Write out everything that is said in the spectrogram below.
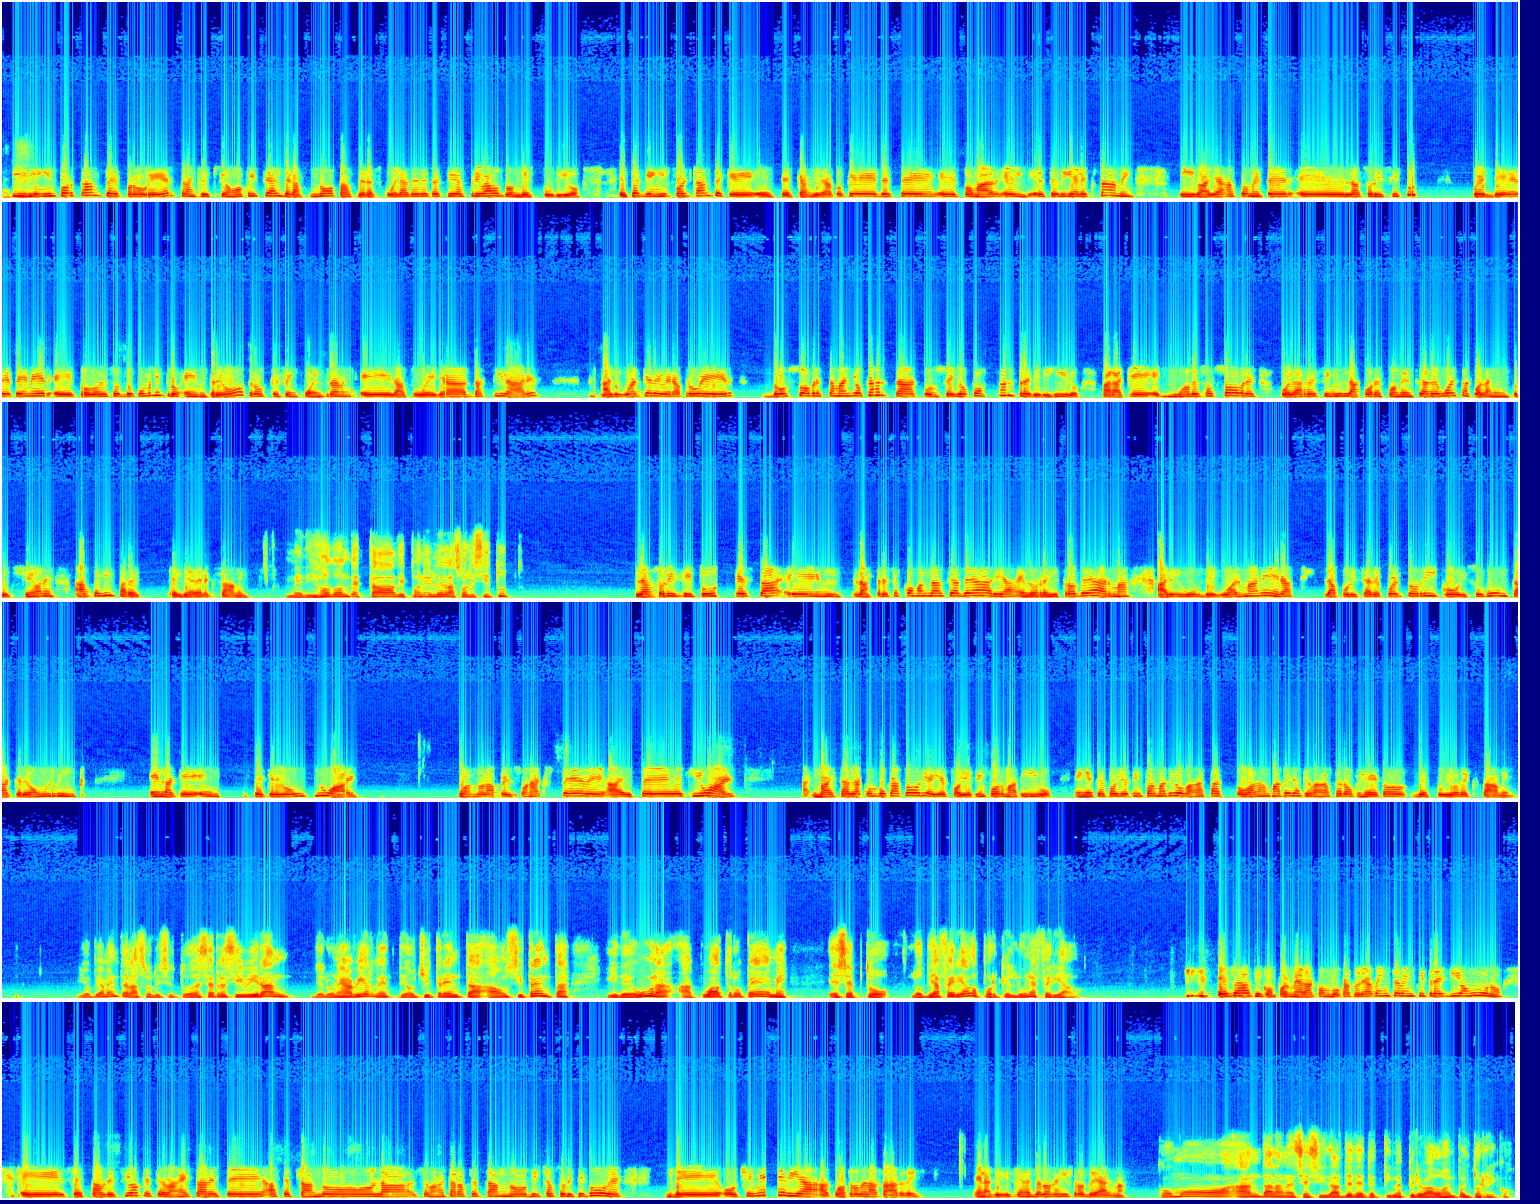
Y bien importante, proveer transcripción oficial de las notas de la Escuela de Detectives Privados donde estudió. Eso es bien importante que este, el candidato que desee eh, tomar el, ese día el examen y vaya a someter eh, la solicitud, pues debe de tener eh, todos esos documentos, entre otros que se encuentran las huellas dactilares, al igual que deberá proveer dos sobres tamaño carta con sello postal predirigido para que en uno de esos sobres pueda recibir la correspondencia de vuelta con las instrucciones a seguir para el, día del examen. ¿Me dijo dónde está disponible la solicitud? La solicitud está en las 13 comandancias de área, en los registros de armas. De igual manera, la Policía de Puerto Rico y su junta creó un link en la que se creó un QR cuando la persona accede a ese QR, va a estar la convocatoria y el folleto informativo. En ese folleto informativo van a estar todas las materias que van a ser objeto de estudio de examen. Y obviamente las solicitudes se recibirán de lunes a viernes de 8 y 30 a 11 y 30 y de 1 a 4 pm, excepto los días feriados porque el lunes es feriado. Eso es así, conforme a la convocatoria 2023-1, eh, se estableció que se van a estar este, aceptando la, se van a estar aceptando dichas solicitudes de ocho y media a 4 de la tarde en las divisiones de los registros de armas. ¿Cómo anda la necesidad de detectives privados en Puerto Rico?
